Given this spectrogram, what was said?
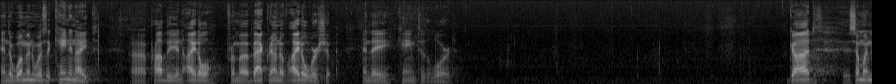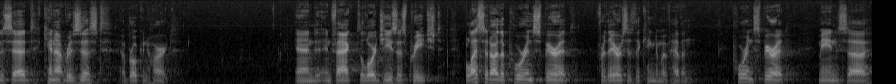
and the woman was a Canaanite, uh, probably an idol from a background of idol worship, and they came to the Lord. God, as someone has said, cannot resist a broken heart. And in fact, the Lord Jesus preached, Blessed are the poor in spirit, for theirs is the kingdom of heaven. Poor in spirit means uh,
